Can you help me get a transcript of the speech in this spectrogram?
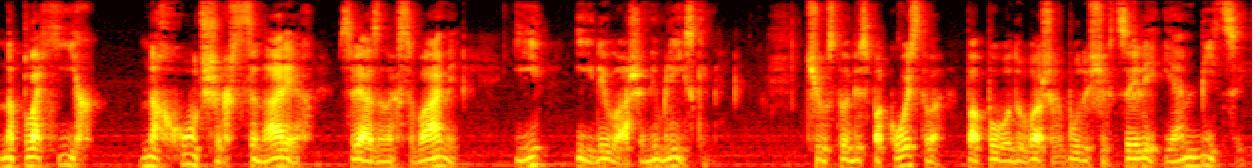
на плохих, на худших сценариях, связанных с вами и или вашими близкими. Чувство беспокойства по поводу ваших будущих целей и амбиций.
